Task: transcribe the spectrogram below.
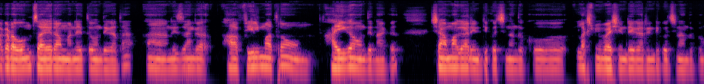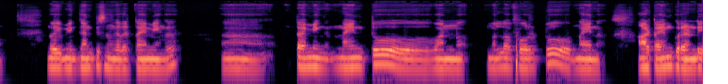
అక్కడ ఓం సాయిరామ్ అనేది ఉంది కదా! నిజంగా ఆ ఫీల్ మాత్రం హైగా ఉంది నాకు. శ్యామ గారి ఇంటికొచ్చినందుకు, లక్ష్మీబాయి షిండే గారి ఇంటికి వచ్చినందుకు మీకు కనిపిస్తుంది కదా టైమింగ్. ఆహ్, టైమింగ్ 9-1 మళ్ళా 4-9 ఆ టైంకు రండి.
